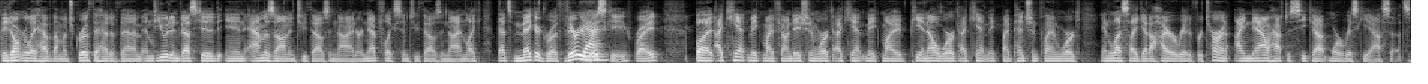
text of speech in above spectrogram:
they don't really have that much growth ahead of them. And if you had invested in Amazon in 2009 or Netflix in 2009, like that's mega growth, very yeah. risky, right? But I can't make my foundation work. I can't make my P&L work. I can't make my pension plan work unless I get a higher rate of return. I now have to seek out more risky assets.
